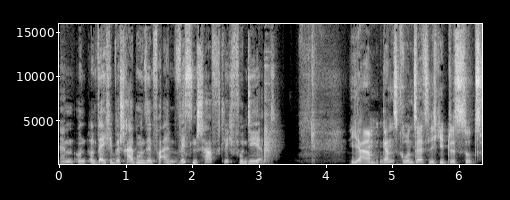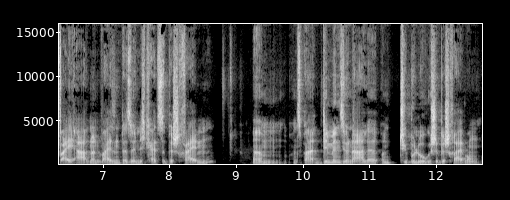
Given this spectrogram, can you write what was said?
Ähm, und, und welche Beschreibungen sind vor allem wissenschaftlich fundiert? Ja, ganz grundsätzlich gibt es so zwei Arten und Weisen, Persönlichkeit zu beschreiben ähm, und zwar dimensionale und typologische Beschreibungen.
